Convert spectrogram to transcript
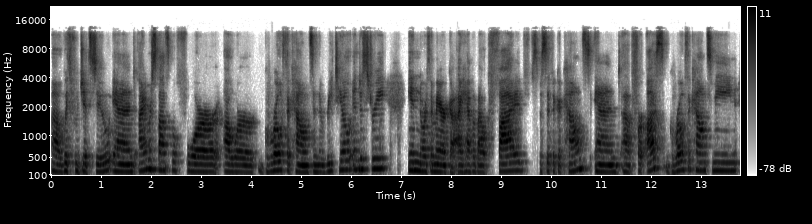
uh, with Fujitsu, and I'm responsible for our growth accounts in the retail industry in North America. I have about five specific accounts, and uh, for us, growth accounts mean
